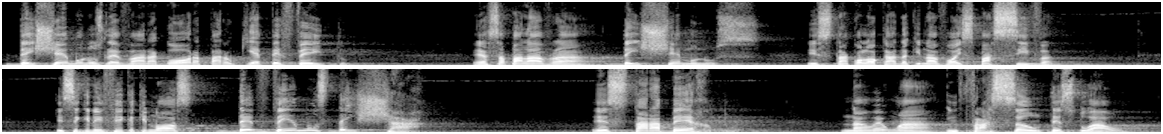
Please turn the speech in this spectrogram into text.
deixemos-nos levar agora para o que é perfeito Essa palavra deixemo-nos está colocada aqui na voz passiva. E significa que nós devemos deixar, estar aberto. Não é uma infração textual,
